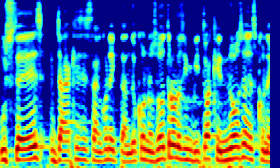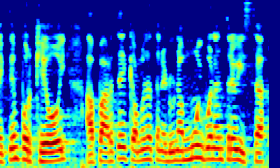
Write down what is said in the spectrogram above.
Ustedes, ya que se están conectando con nosotros, los invito a que no se desconecten porque hoy, aparte de que vamos a tener una muy buena entrevista,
